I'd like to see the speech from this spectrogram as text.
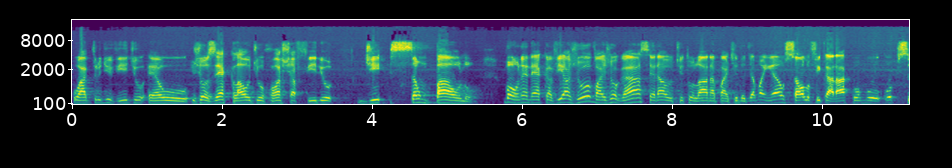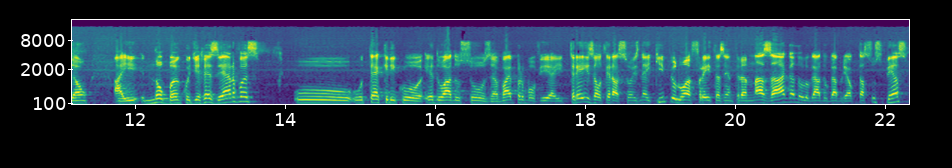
O árbitro de vídeo é o José Cláudio Rocha Filho de São Paulo. Bom, Neneca viajou, vai jogar, será o titular na partida de amanhã. O Saulo ficará como opção aí no banco de reservas. O, o, técnico Eduardo Souza vai promover aí três alterações na equipe. O Luan Freitas entrando na zaga, no lugar do Gabriel que está suspenso.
